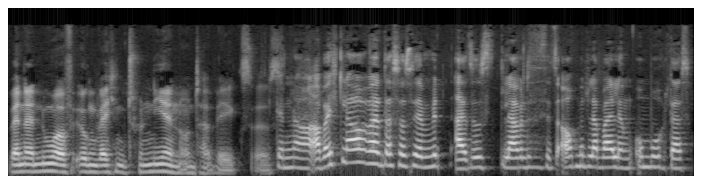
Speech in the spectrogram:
wenn er nur auf irgendwelchen Turnieren unterwegs ist. Genau, aber ich glaube, dass das ja mit, also ich glaube, das ist jetzt auch mittlerweile im Umbruch, dass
